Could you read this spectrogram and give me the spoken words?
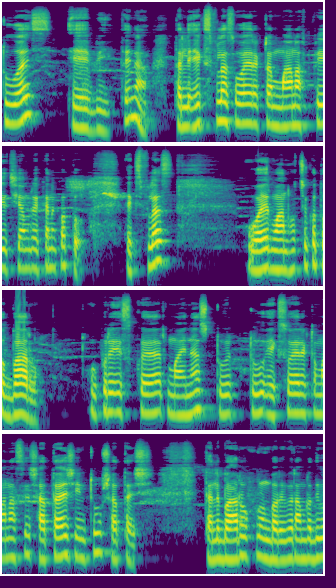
twice a b তাই না? তাহলে এক্স প্লাস ওয়াইয়ের একটা মান পেয়েছি আমরা এখানে কত? এক্স প্লাস ওয়াইয়ের মান হচ্ছে কত? বারো। উপরে square minus two two X ওয়াইয়ের একটা মান আছে সাতাইশ ইন্টু সাতাইশ। তাহলে বারো পূরণ বারো, এবার আমরা দিব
